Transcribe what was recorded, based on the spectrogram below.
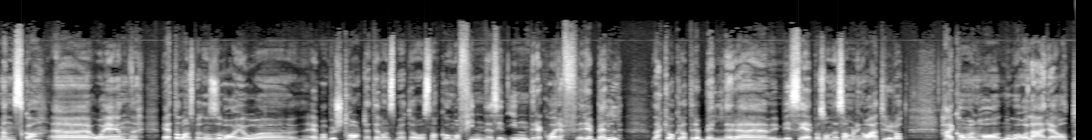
mennesker. Eh, og en, Et av landsmøtene så var jo eh, Ebba Busch Tarte til landsmøtet og snakka om å finne sin indre KrF-rebell. Det er ikke akkurat rebeller eh, vi ser på sånne samlinger. og jeg tror at Her kan man ha noe å lære. At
